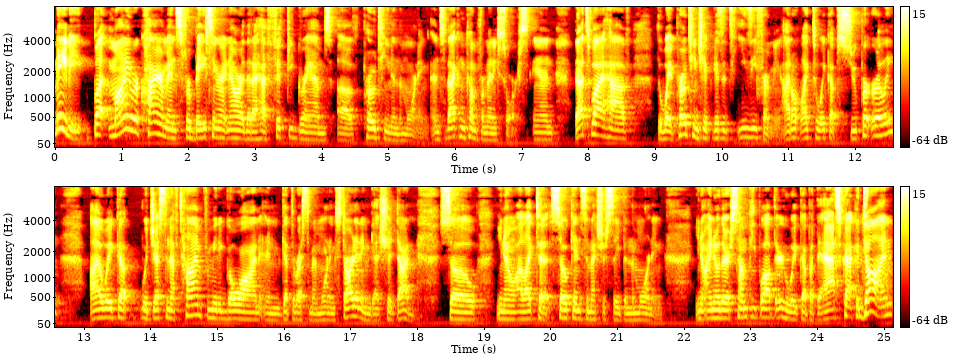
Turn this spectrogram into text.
Maybe, but my requirements for basing right now are that I have 50 grams of protein in the morning. And so that can come from any source. And that's why I have the whey protein shake because it's easy for me. I don't like to wake up super early. I wake up with just enough time for me to go on and get the rest of my morning started and get shit done. So, you know, I like to soak in some extra sleep in the morning. You know, I know there are some people out there who wake up at the ass crack of dawn,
